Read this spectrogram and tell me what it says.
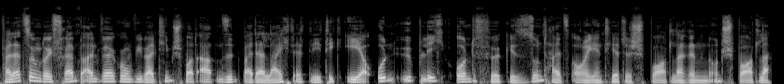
Verletzungen durch Fremdeinwirkung wie bei Teamsportarten sind bei der Leichtathletik eher unüblich und für gesundheitsorientierte Sportlerinnen und Sportler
